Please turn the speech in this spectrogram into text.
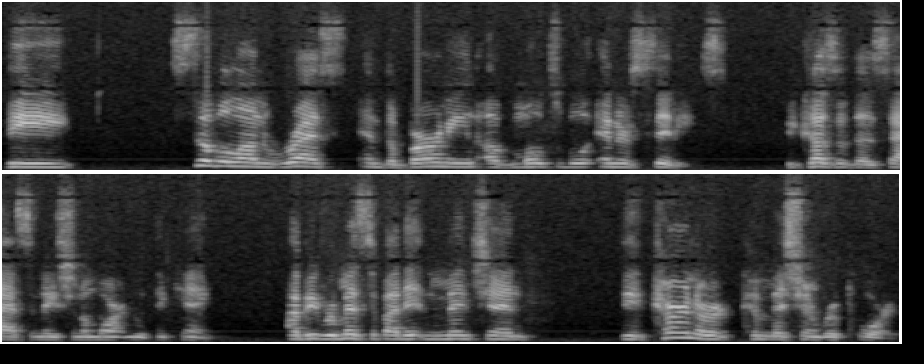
the civil unrest and the burning of multiple inner cities because of the assassination of Martin Luther King. I'd be remiss if I didn't mention the Kerner Commission report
